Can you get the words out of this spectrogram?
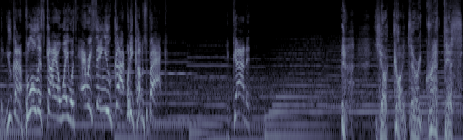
then you gotta blow this guy away with everything you got when he comes back. You got it. You're going to regret this.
